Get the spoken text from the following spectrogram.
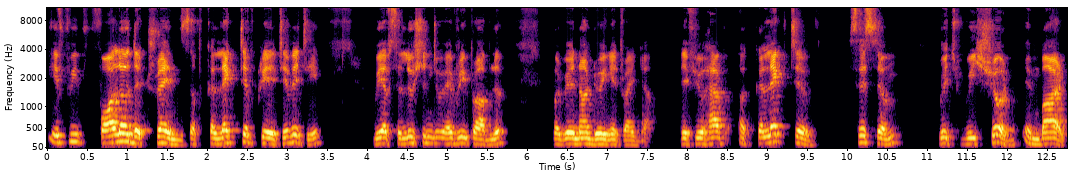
If we follow the trends of collective creativity, we have solution to every problem, but we're not doing it right now. If you have a collective system, which we should embark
